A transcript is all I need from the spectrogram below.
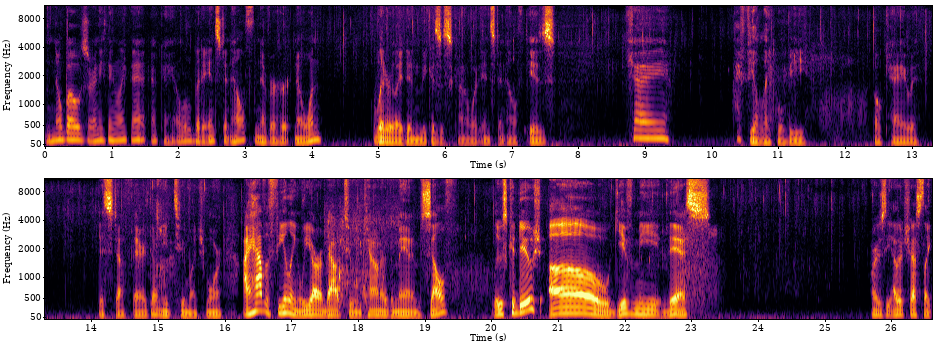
no bows or anything like that. Okay, a little bit of instant health never hurt no one. Literally didn't because it's kind of what instant health is. Okay. I feel like we'll be okay with this stuff there. Don't need too much more. I have a feeling we are about to encounter the man himself. Loose Kadoosh? Oh, give me this. Or is the other chest like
